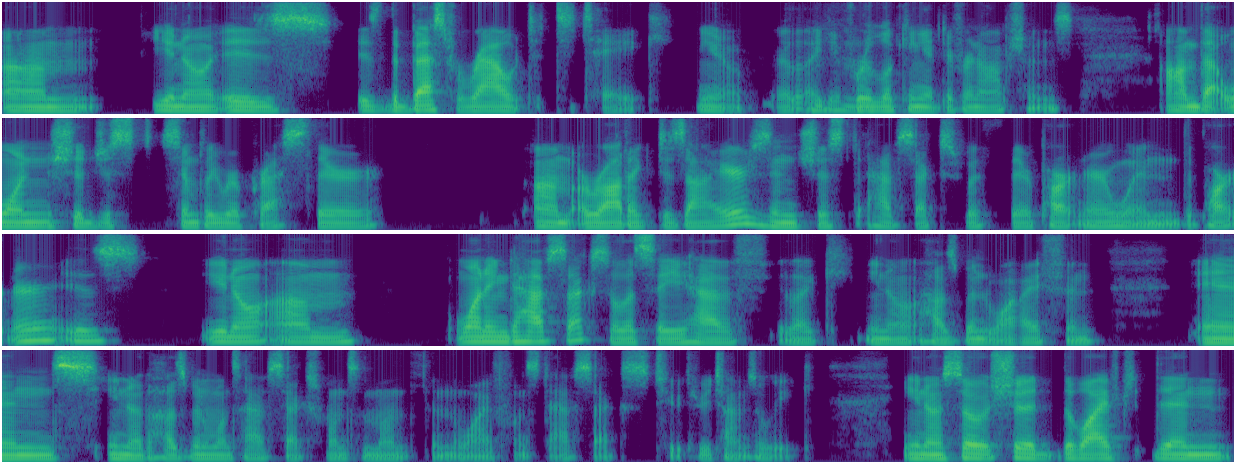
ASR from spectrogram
um you know is is the best route to take you know like if Mhm. we're looking at different options um that one should just simply repress their um erotic desires and just have sex with their partner when the partner is you know um wanting to have sex. So let's say you have like you know husband wife and and you know the husband wants to have sex once a month and the wife wants to have sex two three times a week you know? So should the wife then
